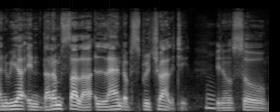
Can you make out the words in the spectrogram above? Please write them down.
and we are in Dharamsala, a land of spirituality. You know, so.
